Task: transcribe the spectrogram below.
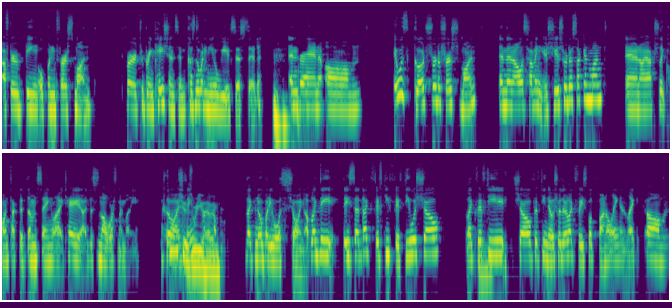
after being open first month for to bring patients in because nobody knew we existed. Mm-hmm. And then um, it was good for the first month, and then I was having issues for the second month, and I actually contacted them saying like, "Hey, this is not worth my money." So what issues were you having? Like nobody was showing up. Like they they said like 50-50 was show, like mm-hmm. 50 mm-hmm. show, 50 no show. They're like Facebook funneling and like um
